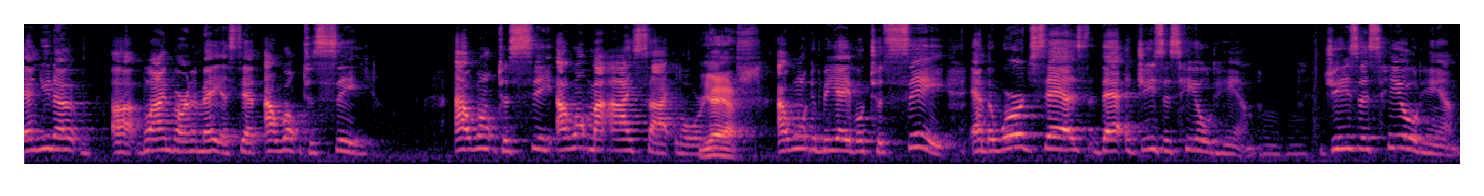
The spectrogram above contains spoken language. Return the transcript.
and you know, uh, blind Bartimaeus said, "I want to see. I want to see. I want my eyesight, Lord. Yes. I want to be able to see." And the word says that Jesus healed him. Jesus healed him.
